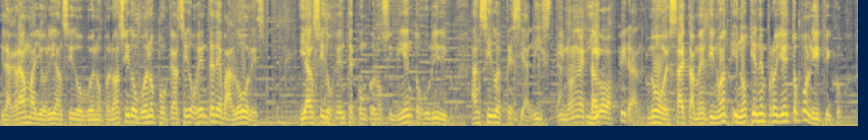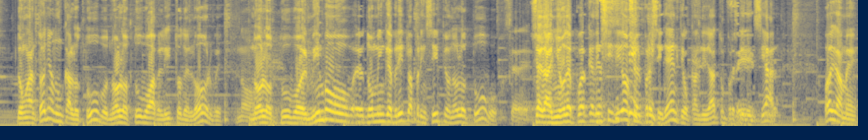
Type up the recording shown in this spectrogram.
y la gran mayoría han sido buenos, pero han sido buenos porque han sido gente de valores y han sido gente con conocimiento jurídico, han sido especialistas. Y no han estado Y- aspirando. no, exactamente, y no, y no tienen proyecto político. Don Antonio nunca lo tuvo, no lo tuvo Abelito del Orbe, No. no, lo tuvo, el mismo eh, Domínguez Brito al principio no lo tuvo. Se- Se, dañó después que decidió ser presidente o candidato presidencial. Óigame,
